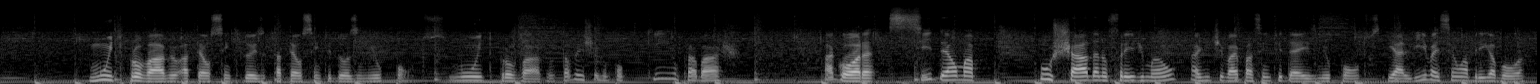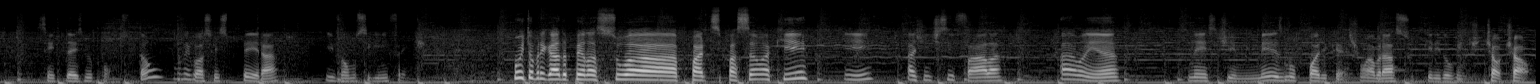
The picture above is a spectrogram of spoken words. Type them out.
muito provável até os 102 até os 112 mil pontos. Muito provável. Talvez chegue um pouquinho para baixo. Agora, se der uma puxada no freio de mão, a gente vai para 110 mil pontos. E ali vai ser uma briga boa. 110 mil pontos. Então, o negócio é esperar e vamos seguir em frente. Muito obrigado pela sua participação aqui e a gente se fala amanhã neste mesmo podcast. Um abraço, querido ouvinte. Tchau, tchau.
